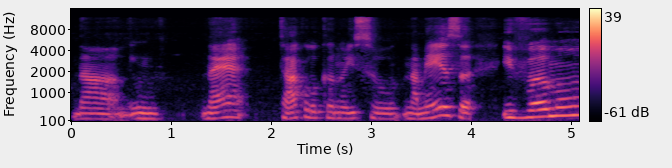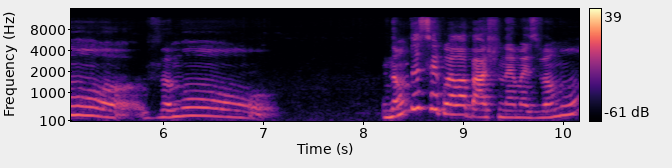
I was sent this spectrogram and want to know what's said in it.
na, em, né? Tá colocando isso na mesa e vamos, vamos não descer goela abaixo, né? Mas vamos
